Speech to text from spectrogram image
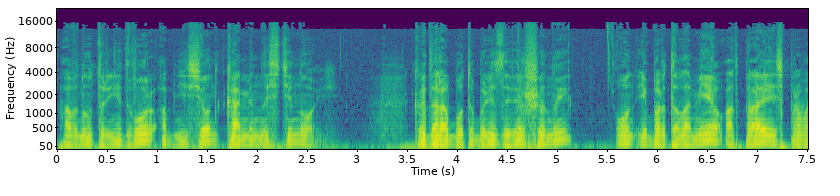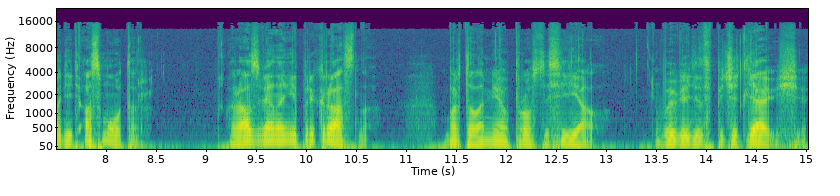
а внутренний двор обнесен каменной стеной. Когда работы были завершены, он и Бартоломео отправились проводить осмотр. Разве она не прекрасна? Бартоломео просто сиял. Выглядит впечатляюще.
